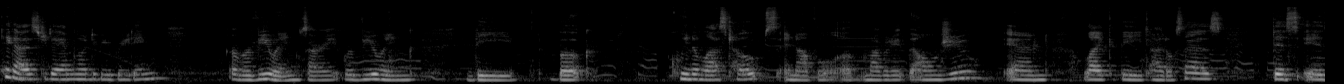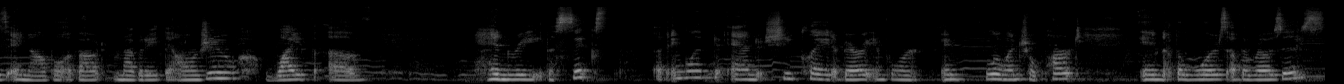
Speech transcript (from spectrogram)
Hey guys, today I'm going to be reading, or reviewing, sorry, reviewing the book Queen of Last Hopes, a novel of Marguerite d'Anjou, and like the title says, this is a novel about Marguerite d'Anjou, wife of Henry VI of England, and she played a very influ- influential part in the Wars of the Roses,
